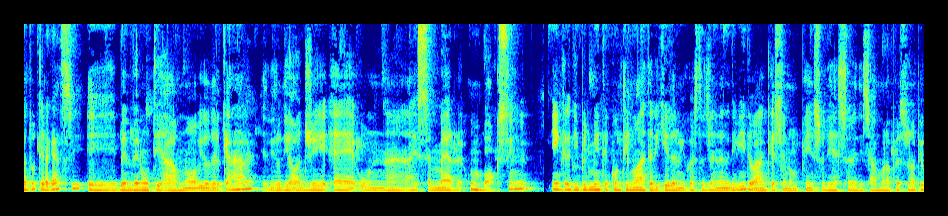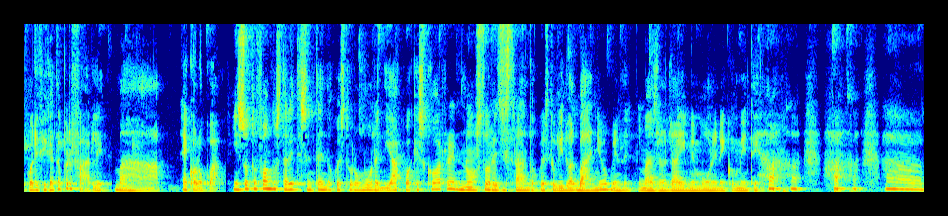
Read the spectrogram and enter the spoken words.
a tutti ragazzi e benvenuti a un nuovo video del canale. Il video di oggi è un eh, ASMR unboxing. Incredibilmente continuate a richiedermi questo genere di video anche se non penso di essere diciamo la persona più qualificata per farli, ma eccolo qua. In sottofondo starete sentendo questo rumore di acqua che scorre, non sto registrando questo video al bagno, quindi immagino già i memoni nei commenti. Ah, ah, ah, ah.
